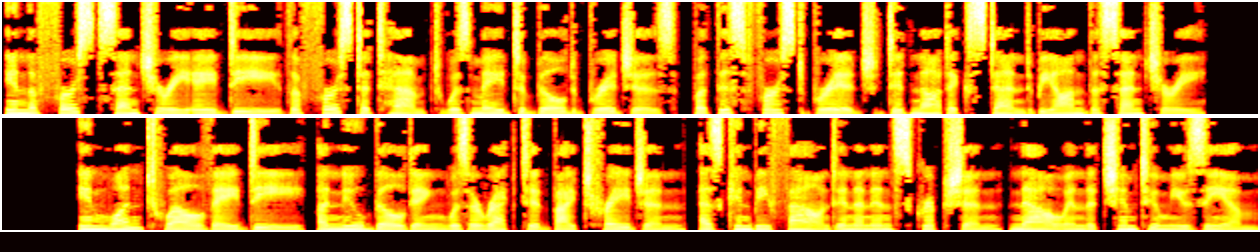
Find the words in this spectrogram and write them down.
In the 1st century AD the first attempt was made to build bridges, but this first bridge did not extend beyond the century. In 112 AD, a new building was erected by Trajan, as can be found in an inscription now in the Chimtou Museum.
